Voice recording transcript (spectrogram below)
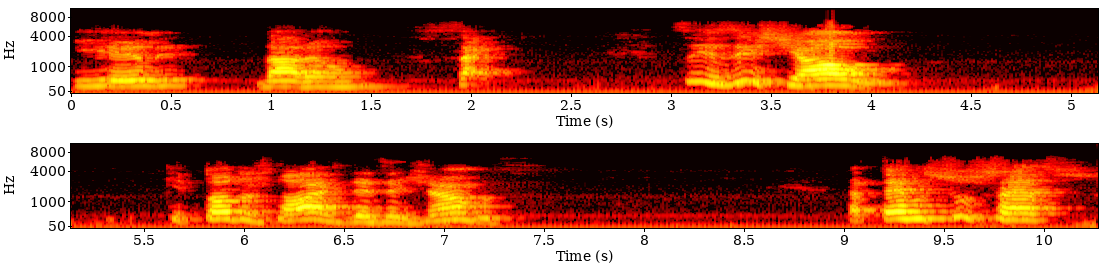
e eles darão certo. Se existe algo que todos nós desejamos, é termos sucesso,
